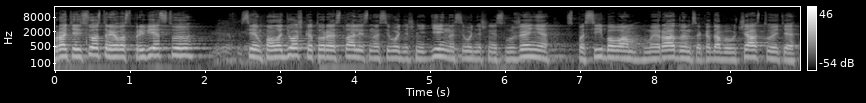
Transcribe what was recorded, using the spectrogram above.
Братья и сестры, я вас приветствую. Всем молодежь, которые остались на сегодняшний день, на сегодняшнее служение. Спасибо вам. Мы радуемся, когда вы участвуете.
